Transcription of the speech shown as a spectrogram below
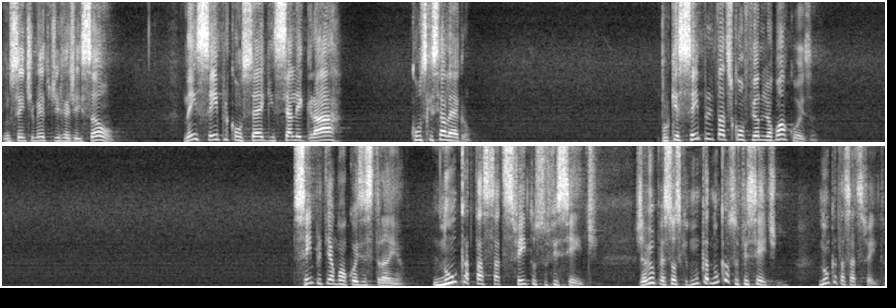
um sentimento de rejeição, nem sempre conseguem se alegrar com os que se alegram. Porque sempre ele está desconfiando de alguma coisa. Sempre tem alguma coisa estranha. Nunca está satisfeito o suficiente. Já viu pessoas que nunca, nunca é o suficiente? Nunca está satisfeito.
